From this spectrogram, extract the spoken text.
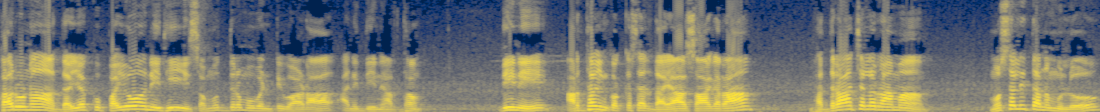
కరుణ దయకు పయోనిధి సముద్రము వంటివాడా అని దీని అర్థం. దీని అర్థం ఇంకొకసారి దయాసాగరా భద్రాచల రామ ముసలితనములో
